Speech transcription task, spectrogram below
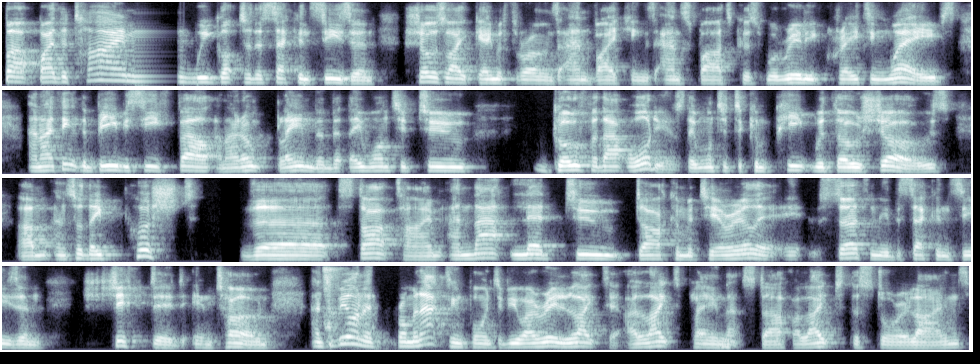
but by the time we got to the second season, shows like Game of Thrones and Vikings and Spartacus were really creating waves. And I think the BBC felt, and I don't blame them, that they wanted to go for that audience. They wanted to compete with those shows. Um, and so they pushed the start time, and that led to darker material. It, it, certainly, the second season shifted in tone. And to be honest, from an acting point of view, I really liked it. I liked playing that stuff. I liked the storylines.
